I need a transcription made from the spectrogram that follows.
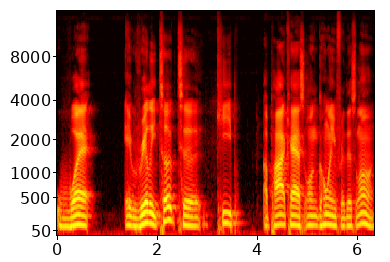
what it really took to keep a podcast ongoing for this long.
